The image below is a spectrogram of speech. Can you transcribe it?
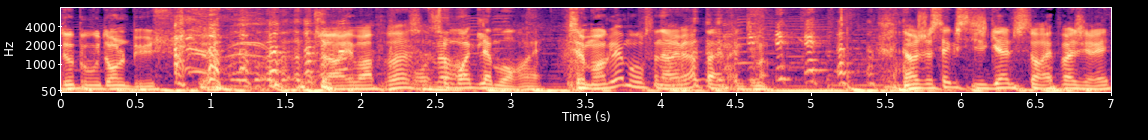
debout dans le bus. ça n'arrivera pas. C'est moins glamour, ouais. c'est moins glamour, ça n'arrivera pas, effectivement. Non, je sais que si je gagne, je saurais pas gérer.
